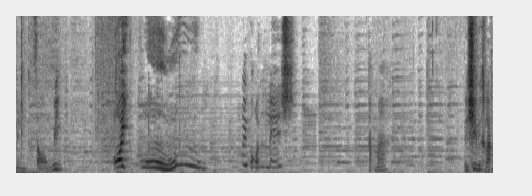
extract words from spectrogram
หนึ่งสองวิ่ง โอ้ย โอ้โหไม่พ้นเลยกลับมารีชีพอีกครั้ง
